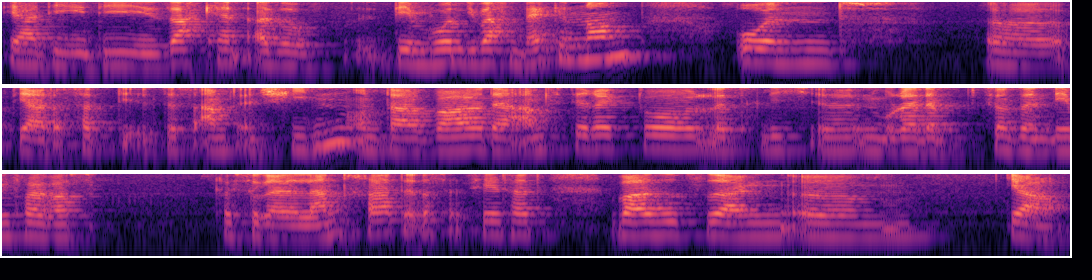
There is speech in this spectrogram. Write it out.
ja, die, die Sachken also dem wurden die Waffen weggenommen und äh, ja, das hat das Amt entschieden und da war der Amtsdirektor letztlich, äh, oder der, beziehungsweise in dem Fall war es, glaube ich, sogar der Landrat, der das erzählt hat, war sozusagen, ähm, ja,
